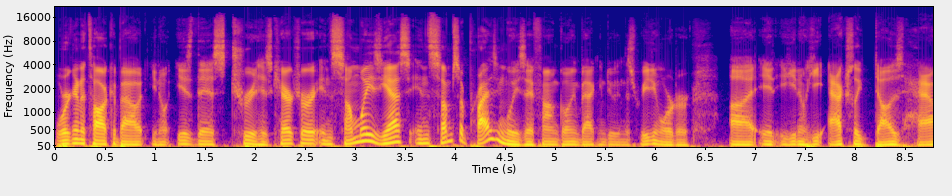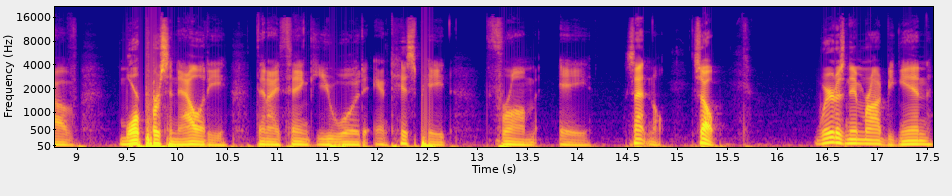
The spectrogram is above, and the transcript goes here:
we're going to talk about, you know, is this true to his character? In some ways, yes. In some surprising ways, I found going back and doing this reading order, uh, it you know he actually does have more personality than I think you would anticipate from a Sentinel. So where does Nimrod begin?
